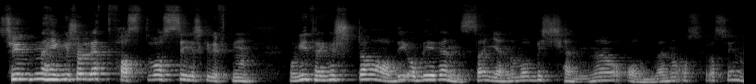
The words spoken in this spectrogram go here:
Synden henger så lett fast ved oss, sier Skriften. Og vi trenger stadig å bli rensa gjennom å bekjenne og omvende oss fra synd.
